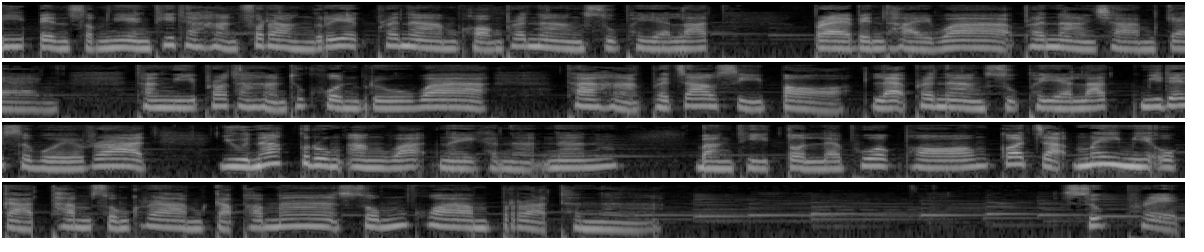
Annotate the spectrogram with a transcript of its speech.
นี่เป็นสำเนียงที่ทหารฝรั่งเรียกพระนามของพระนางสุพยลัตแปลเป็นไทยว่าพระนางชามแกง ทั้งนี้เพราะทหารทุกคนรู้ว่า ถ้าหากพระเจ้าสีป่อ และพระนางสุพยลัตมิได้เสวยราช อยู่ณกรุงอังวะในขณะนั้น บางทีตนและพวกพ้องก็จะไม่มีโอกาสทำสงครามกับพม่าสมความปรารถนาซุปเพรด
